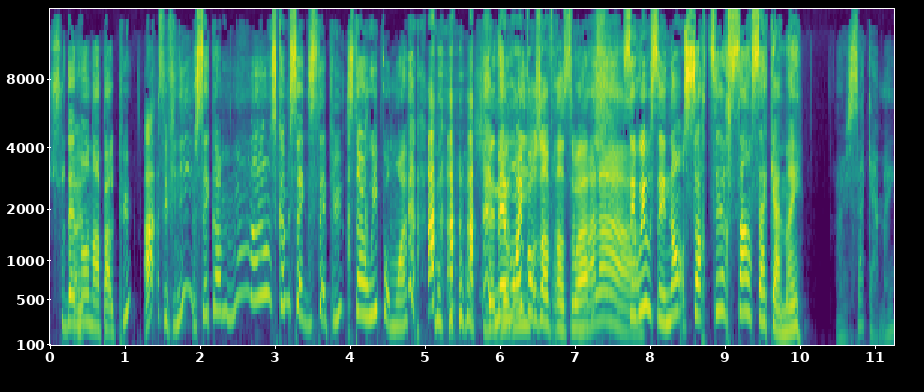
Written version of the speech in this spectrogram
Soudainement, on n'en parle plus. Ah, c'est fini? C'est comme, non, c'est comme si ça n'existait plus. C'est un oui pour moi. Mais moins oui. pour Jean-François. Voilà. C'est oui ou c'est non, sortir sans sac à main. Un sac à main?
